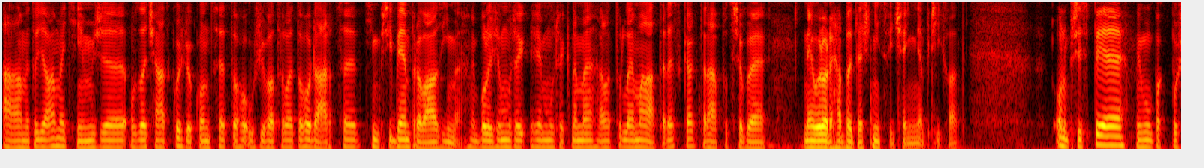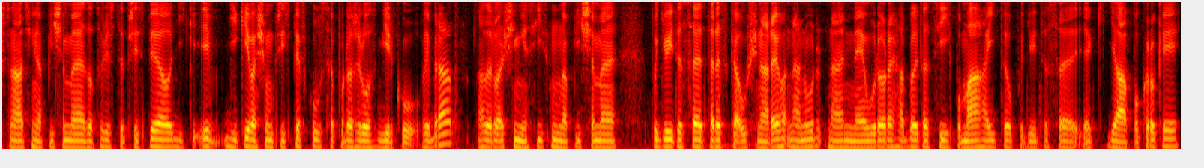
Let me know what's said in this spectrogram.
A my to děláme tím, že od začátku až do konce toho uživatele, toho dárce tím příběhem provázíme. Neboli, že mu, řek, že mu řekneme, hele, tohle je malá Tereska, která potřebuje neurorehabilitační cvičení například. On přispěje, my mu pak po 14 napíšeme za to, že jste přispěl, díky, díky vašemu příspěvku se podařilo sbírku vybrat a za další měsíc mu napíšeme, podívejte se, Tereska už na, re, na, na neurorehabilitacích, pomáhají to, podívejte se, jak dělá pokroky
